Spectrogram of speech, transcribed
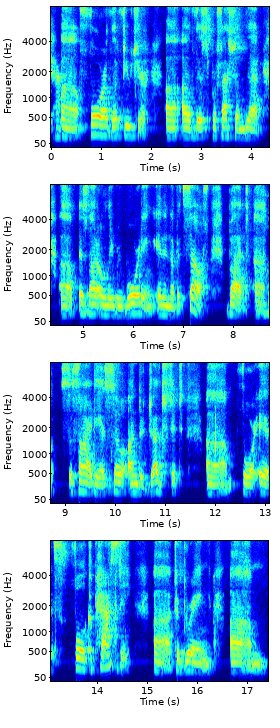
yeah. uh, for the future uh, of this profession that uh, is not only rewarding in and of itself, but uh, society has so underjudged it um, for its full capacity uh, to bring um,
